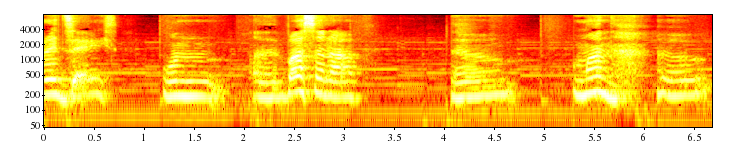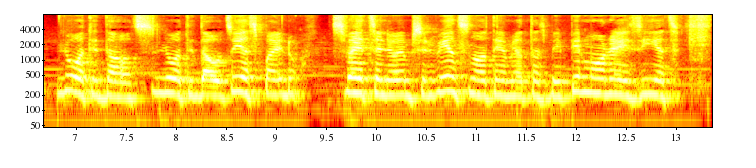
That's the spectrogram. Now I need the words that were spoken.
redzējis. Un uh, vasarā man uh, ļoti daudz, ļoti daudz iespaidu. Svētceļojums ir viens no tiem, jo tas bija pirmo reizi iets. Uh,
